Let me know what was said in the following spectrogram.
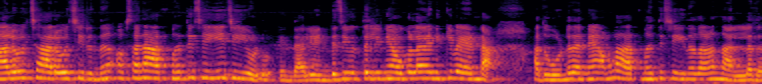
ആലോചിച്ച് ആലോചിച്ചിരുന്ന് അവസാനം ആത്മഹത്യ ചെയ്യേ ചെയ്യുള്ളൂ. എന്തായാലും എന്റെ ജീവിതത്തിൽ ഇനി അവളെ എനിക്ക് വേണ്ട. അതുകൊണ്ട് തന്നെ അവൾ ആത്മഹത്യ ചെയ്യുന്നതാണ് നല്ലത്.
